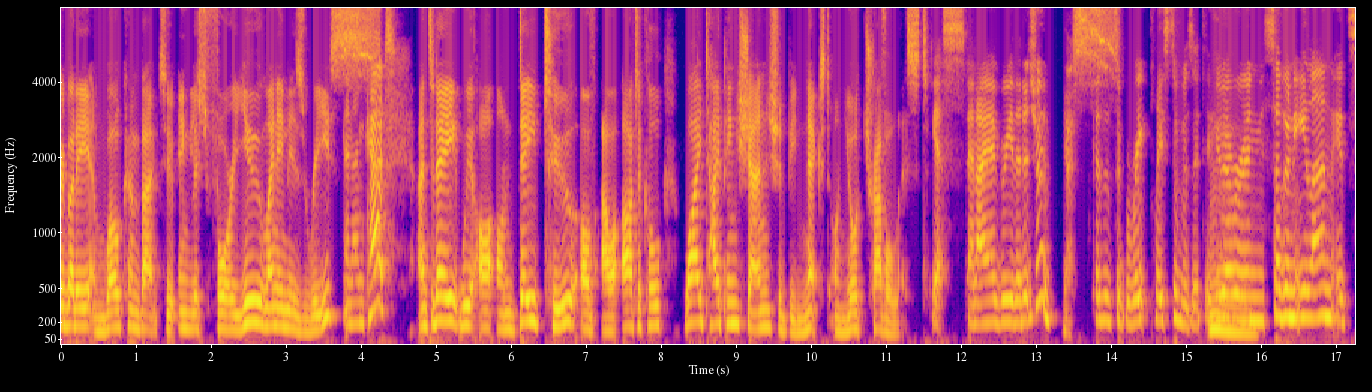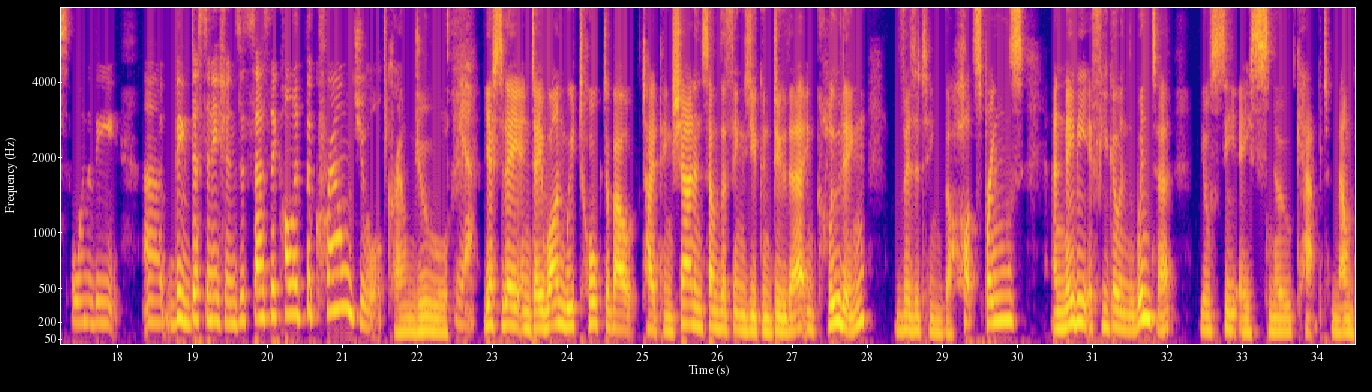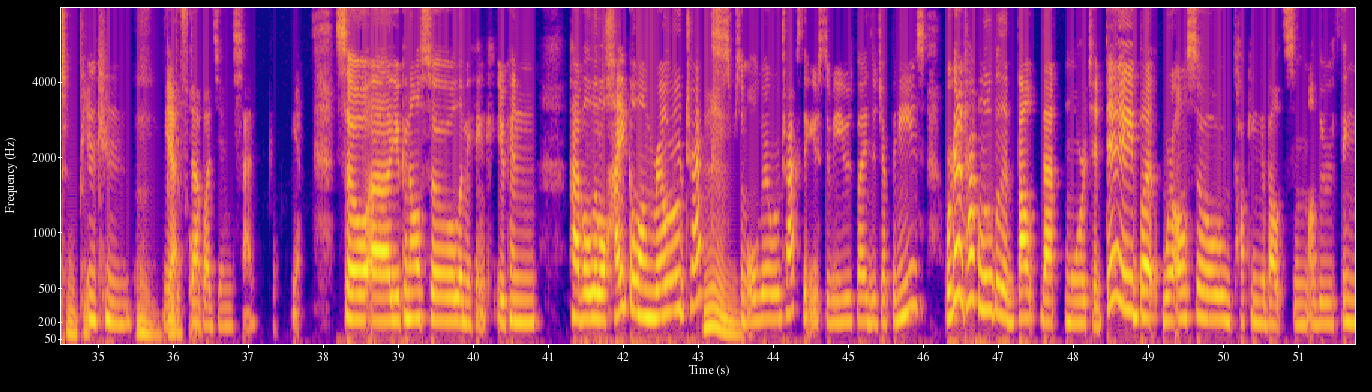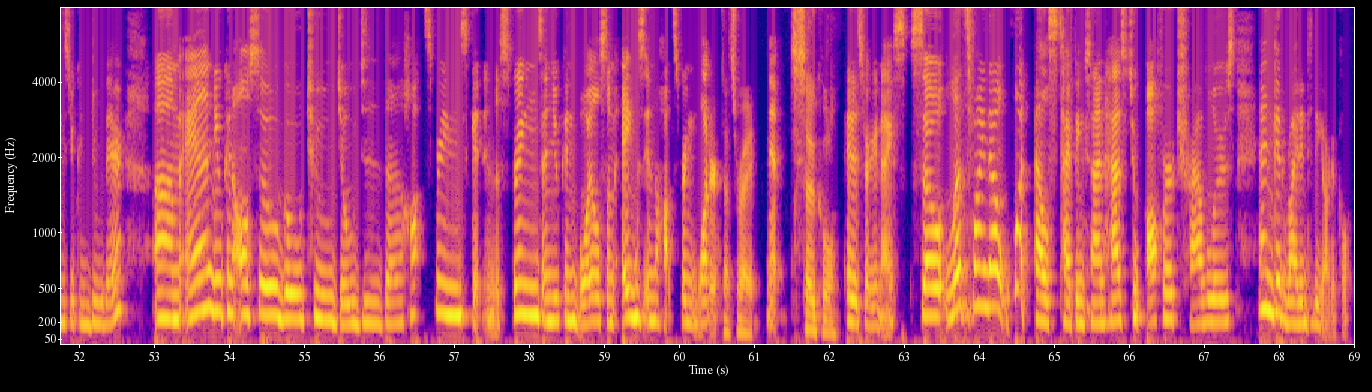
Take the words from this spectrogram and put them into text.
Everybody, and welcome back to English for You. My name is Reese. And I'm Kat. And today we are on day two of our article, Why Taiping Shan Should Be Next on Your Travel List. Yes, and I agree that it should. Yes. Because it's a great place to visit. If you're ever in southern Ilan, it's one of the uh, big destinations. It's as they call it, the crown jewel. Crown Jewel. Yeah. Yesterday in day one, we talked about Taiping Shan and some of the things you can do there, including visiting the hot springs. And maybe if you go in the winter, you'll see a snow capped mountain peak. Mhm. Mm, Yeah. Dabajianshan. Yeah. So uh, you can also, let me think, you can have a little hike along railroad tracks, Mm. some old railroad tracks that used to be used by the Japanese. We're going to talk a little bit about that more today, but we're also talking about some other things you can do there. Um, and you can also go to Joji, the hot springs, get in the springs, and you can boil some eggs in the hot spring water. That's right. Yep. So cool. It is very nice. So let's find out what else Taiping Shan has to offer travelers and get right into the article.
